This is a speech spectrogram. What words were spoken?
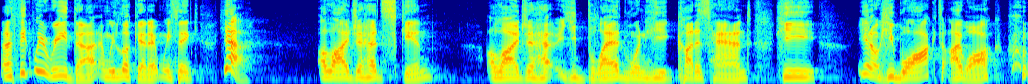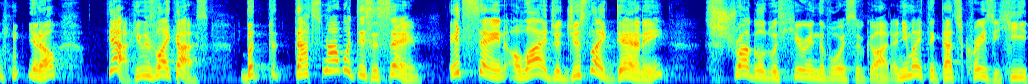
And I think we read that and we look at it and we think, yeah, Elijah had skin. Elijah had, he bled when he cut his hand. He, you know, he walked. I walk. you know, yeah, he was like us. But th- that's not what this is saying. It's saying Elijah, just like Danny, struggled with hearing the voice of God. And you might think that's crazy. He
